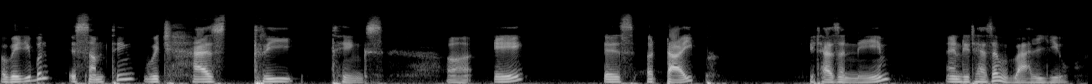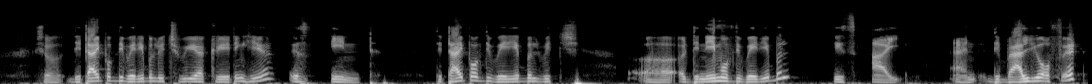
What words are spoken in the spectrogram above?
A variable is something which has three things. Uh, a is a type, it has a name, and it has a value. So the type of the variable which we are creating here is int. The type of the variable which uh, the name of the variable is i and the value of it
